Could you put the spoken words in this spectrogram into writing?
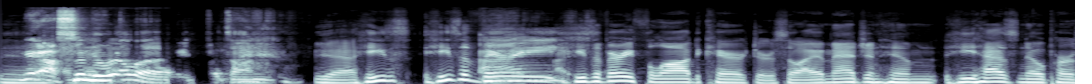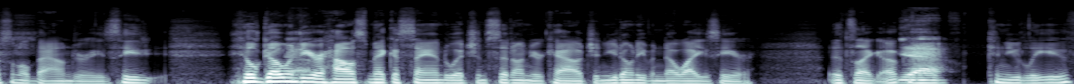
Yeah, Cinderella. He puts on. Yeah, he's he's a very I- he's a very flawed character. So I imagine him. He has no personal boundaries. He he'll go into your house, make a sandwich, and sit on your couch, and you don't even know why he's here. It's like, okay, Yeah. can you leave?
